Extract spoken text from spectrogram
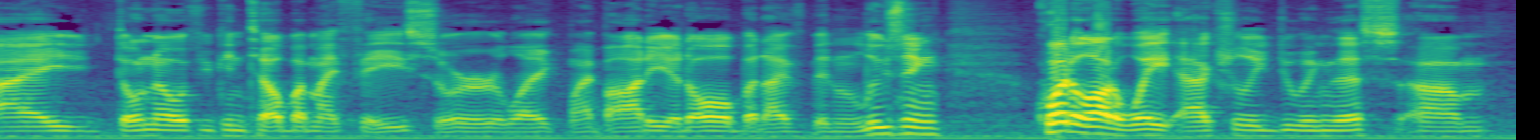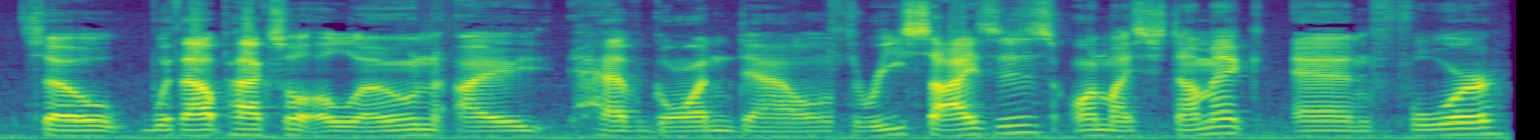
I don't know if you can tell by my face or like my body at all, but I've been losing quite a lot of weight actually doing this. Um, so without Paxil alone, I have gone down three sizes on my stomach and four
